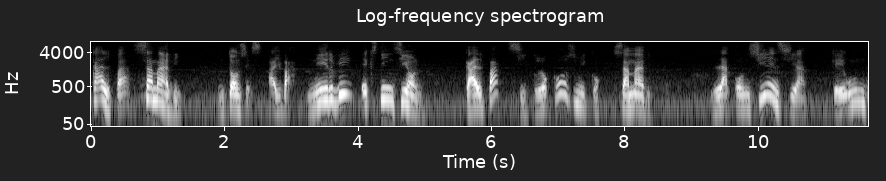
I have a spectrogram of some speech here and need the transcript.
Kalpa Samadhi. Entonces, ahí va. Nirvi, extinción. Kalpa, ciclo cósmico. Samadhi. la conciencia que, un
